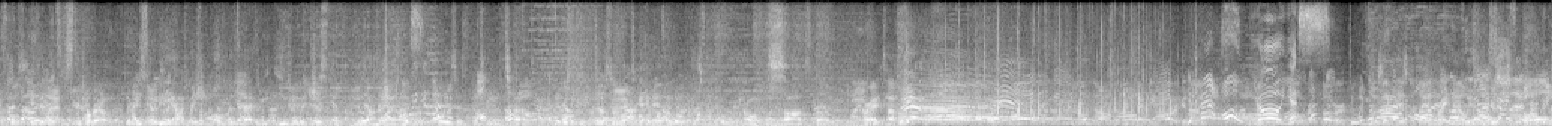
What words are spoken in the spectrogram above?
Of course, if it lets it stick around, there is going to be the activation of the battery, even with just damage from the poison between turns. Christopher doesn't want to get hit by one of these full power facades though. All right, top of Oh, yes. Recover. Looks like his plan right now is to just stall,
